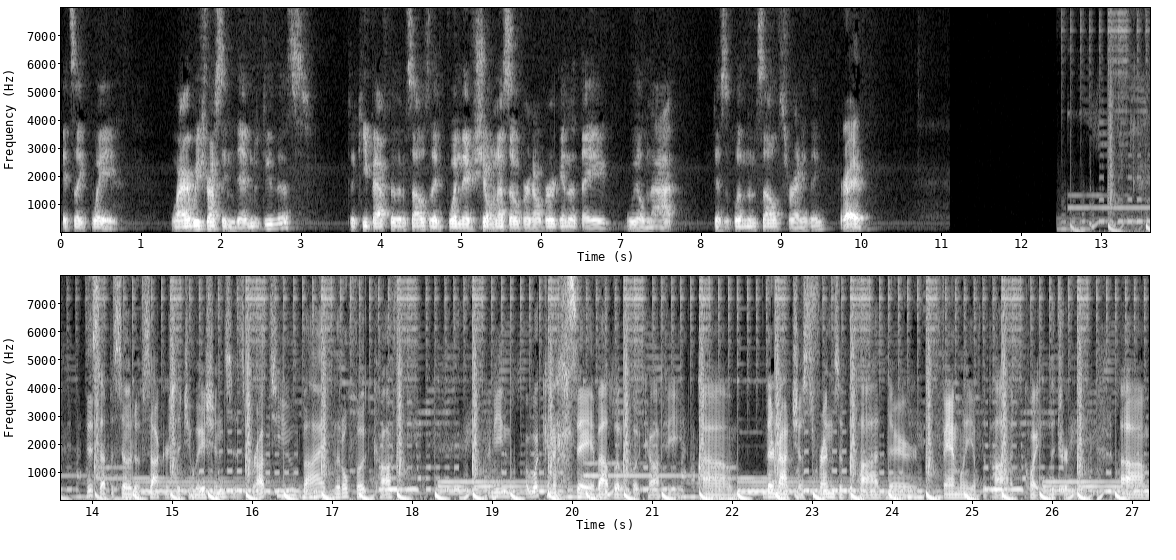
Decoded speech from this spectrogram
it's like, wait, why are we trusting them to do this? To keep after themselves when they've shown us over and over again that they will not discipline themselves for anything? Right. This episode of Soccer Situations is brought to you by Littlefoot Coffee. I mean, what can I say about Littlefoot Coffee? Um, they're not just friends of the pod, they're family of the pod, quite literally. Um,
